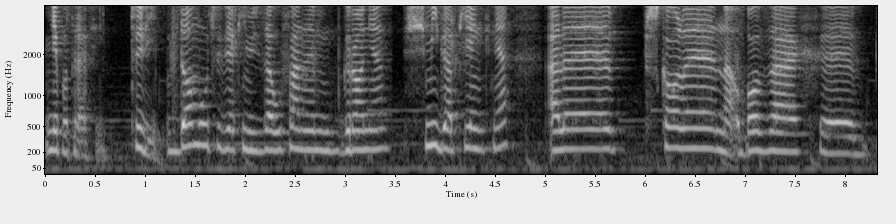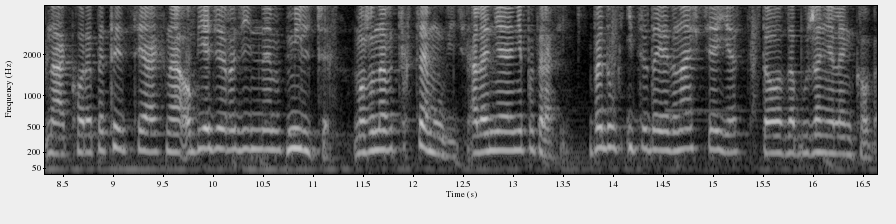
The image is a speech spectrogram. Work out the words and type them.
nie potrafi. Czyli w domu czy w jakimś zaufanym gronie śmiga pięknie, ale w szkole, na obozach, y, na korepetycjach, na obiedzie rodzinnym milczy. Może nawet chce mówić, ale nie, nie potrafi. Według ICD-11 jest to zaburzenie lękowe.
